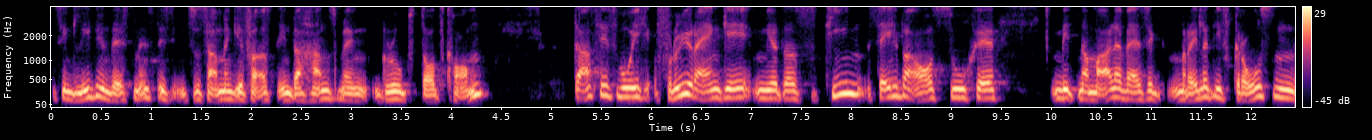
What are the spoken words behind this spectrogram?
sind Lead Investments, die sind zusammengefasst in der huntsmangroup.com. Das ist, wo ich früh reingehe, mir das Team selber aussuche, mit normalerweise relativ großen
